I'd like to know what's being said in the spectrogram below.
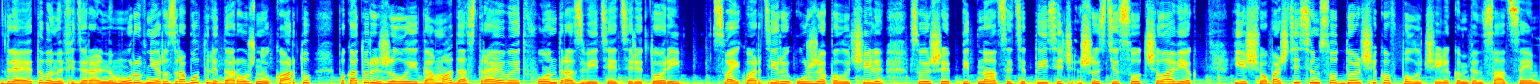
Для этого на федеральном уровне разработали дорожную карту по которой жилые дома достраивает Фонд развития территорий. Свои квартиры уже получили свыше 15 600 человек. Еще почти 700 дольщиков получили компенсации.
